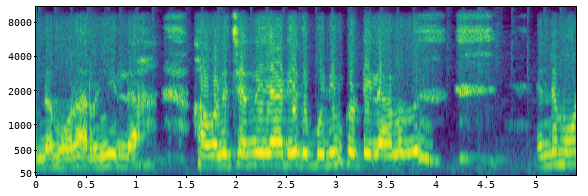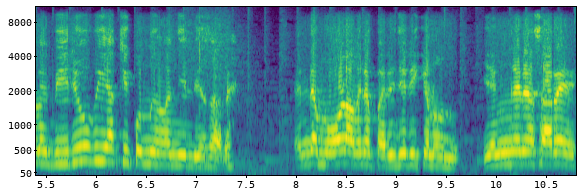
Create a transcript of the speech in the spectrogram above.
എന്റെ മോൾ അറിഞ്ഞില്ല. അവൾ ചെന്ന് ചാടിയത് പുലിക്കുട്ടിയിലാണെന്ന്. എന്റെ മോളെ വിരൂപിയാക്കി കൊന്നു കളഞ്ഞില്ലേ സാറേ? എന്റെ മോൾ അവനെ പരിചരിക്കണമെന്ന്. എങ്ങനെ സാറേ?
